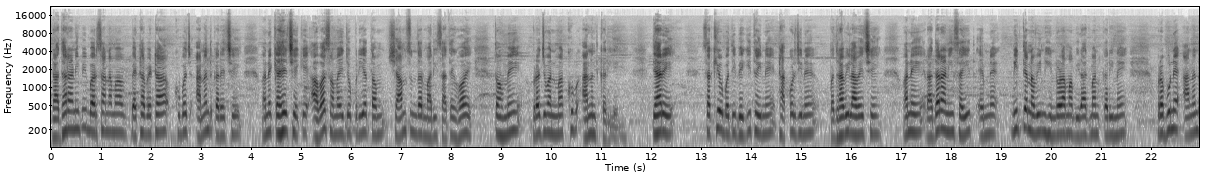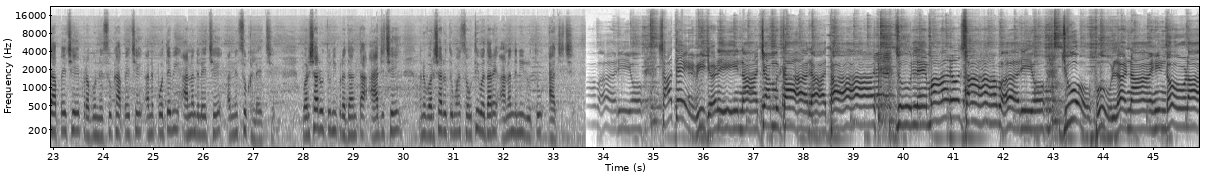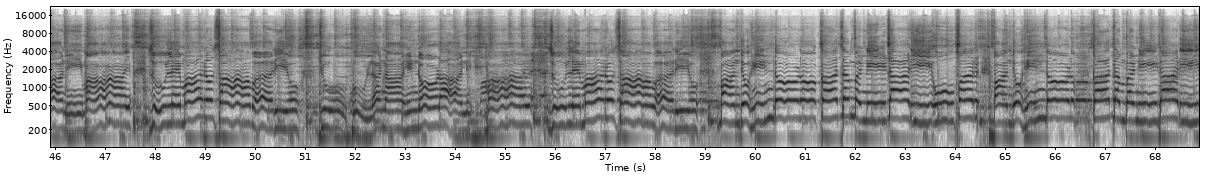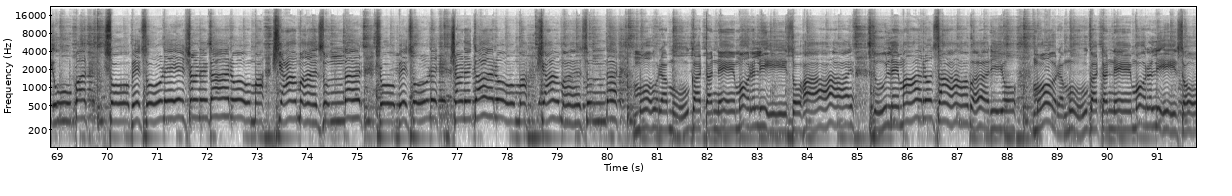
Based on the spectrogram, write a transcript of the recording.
રાધારાણી બી બરસાનામાં બેઠા બેઠા ખૂબ જ આનંદ કરે છે અને કહે છે કે આવા સમયે જો પ્રિયતમ શ્યામ સુંદર મારી સાથે હોય તો અમે વ્રજવનમાં ખૂબ આનંદ કરીએ. ત્યારે સખીઓ બધી ભેગી થઈને ઠાકોરજીને પધરાવી લાવે છે અને રાધારાણી સહિત એમને નિત્ય નવીન હિંડોળામાં બિરાજમાન કરીને પ્રભુને આનંદ આપે છે, પ્રભુને સુખ આપે છે અને પોતે બી આનંદ લે છે અને સુખ લે છે. વર્ષા ઋતુની પ્રધાનતા આ જ છે અને વર્ષા ઋતુમાં સૌથી વધારે આનંદની ઋતુ આ જ છે સાથે વીજળીના ચમકારા થાય. ઝૂલે મારો સાવરિયો જુઓ ફૂલના હિંડોળાની માય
